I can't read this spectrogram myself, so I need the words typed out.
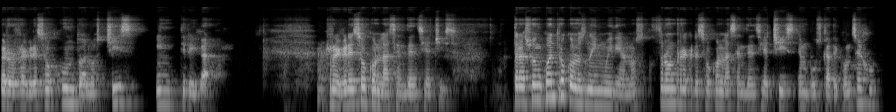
pero regresó junto a los Chis intrigado. Regreso con la ascendencia Chis. Tras su encuentro con los Neimoidianos, Thrawn regresó con la ascendencia Chis en busca de consejo.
